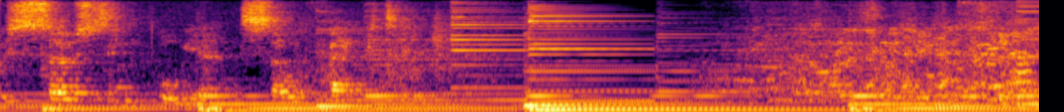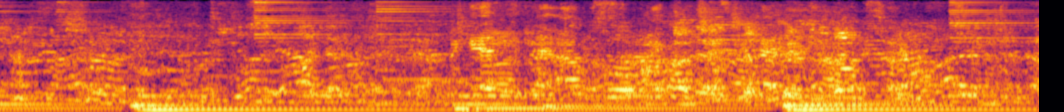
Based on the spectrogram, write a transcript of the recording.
was so simple yet so effective. It.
